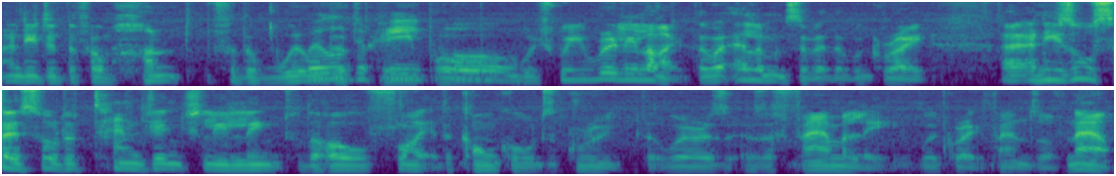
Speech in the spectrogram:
and he did the film Hunt for the Wilder, Wilder People, People. which we really liked. There were elements of it that were great, uh, and he's also sort of tangentially linked with the whole Flight of the Conchords group that we're as, as a family we're great fans of. Now,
